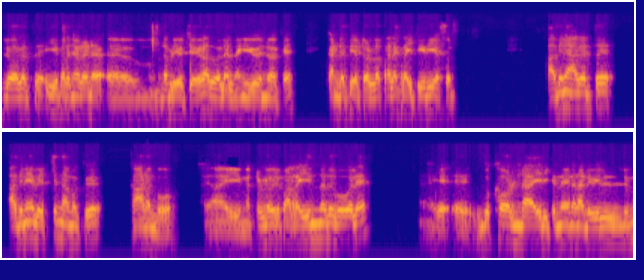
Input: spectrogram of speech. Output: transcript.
ലോകത്ത് ഈ പറഞ്ഞ പോലെ ഡബ്ല്യു എച്ച് അതുപോലെ അല്ലെങ്കിൽ യു എനും ഒക്കെ കണ്ടെത്തിയിട്ടുള്ള പല ക്രൈറ്റീരിയസും അതിനകത്ത് അതിനെ വെച്ച് നമുക്ക് കാണുമ്പോൾ ഈ മറ്റുള്ളവർ പറയുന്നത് പോലെ ദുഃഖം ഉണ്ടായിരിക്കുന്നതിന്റെ നടുവിലും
